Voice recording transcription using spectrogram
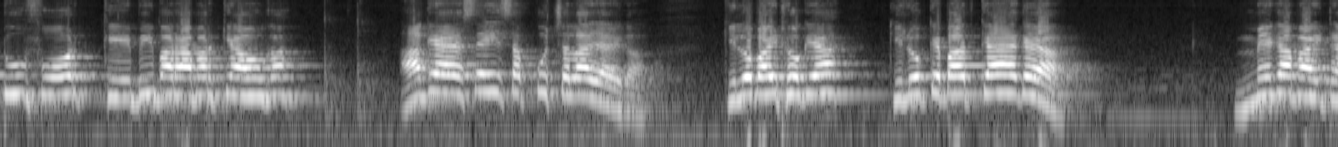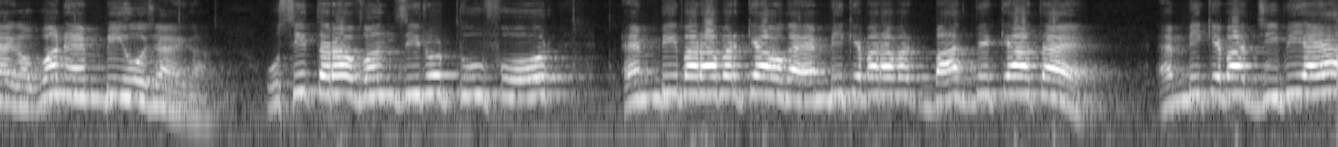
two four K B बराबर क्या होगा? आगे ऐसे ही सब कुछ चला जाएगा। किलो बाइट हो गया। किलो के बाद क्या आ गया? मेगा बाइट आएगा, वन एम हो जाएगा। उसी तरह one zero two four MB बराबर क्या होगा? एम बी के बराबर बाद में क्या आता है? एम बी के बाद जीबी आया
